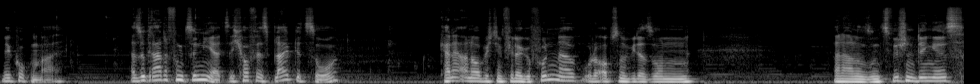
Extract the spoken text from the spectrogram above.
Wir gucken mal. Also gerade funktioniert Ich hoffe, es bleibt jetzt so. Keine Ahnung, ob ich den Fehler gefunden habe oder ob es nur wieder so ein, keine Ahnung, so ein Zwischending ist.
